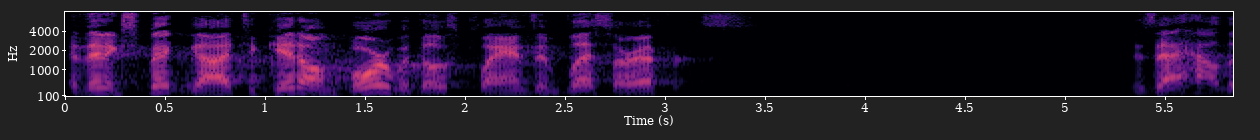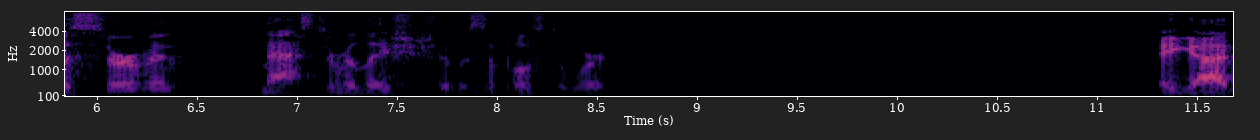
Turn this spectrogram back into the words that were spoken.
and then expect God to get on board with those plans and bless our efforts? Is that how the servant master relationship is supposed to work? Hey, God,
